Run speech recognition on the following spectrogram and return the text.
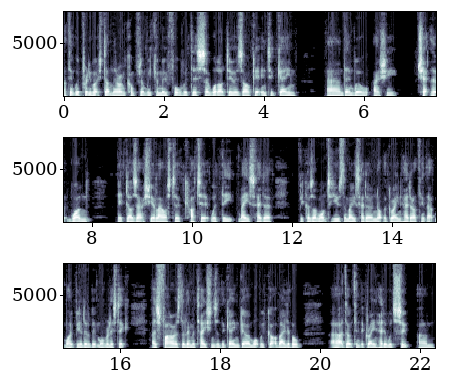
I think we're pretty much done there. I'm confident we can move forward with this. So what I'll do is I'll get into game and then we'll actually check that one, it does actually allow us to cut it with the maize header because I want to use the maize header and not the grain header. I think that might be a little bit more realistic as far as the limitations of the game go and what we've got available. Uh, I don't think the grain header would suit. Um,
